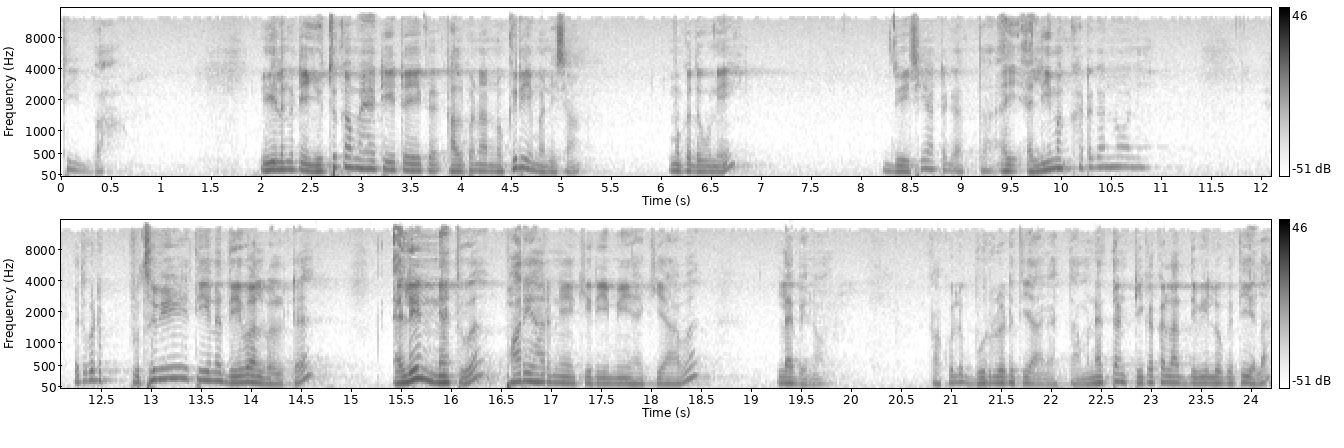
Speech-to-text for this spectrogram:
තිබ්බා. ඊළඟට යුතුයකම හැටියට ඒක කල්පනා නොකිරීම නිසා මොකද වුනේ? ද්වේෂය හටගත්තා. ඇයි ඇලීමක් හටගන්නවනේ? එතකොට පෘථිවියේ තියෙන දේවල් වලට ඇලෙන්නේ නැතුව පරිහරණය කිරීමේ හැකියාව ලැබෙනවා. කකුල බුරුලට තියාගත්තාම නැත්තම් ටික කලක් දිවි ලෝකේ තියලා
